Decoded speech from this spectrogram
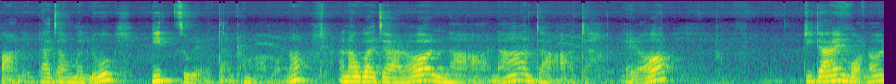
ပါတယ်ဒါကြောင့်မလို့ beat ဆိုတဲ့အတန်ထွက်မှာပေါ့နော်အနောက်ကကြတော့နာအာနာဒါအာဒါအဲ့တော့ဒီတိုင်းပေါ့နော်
